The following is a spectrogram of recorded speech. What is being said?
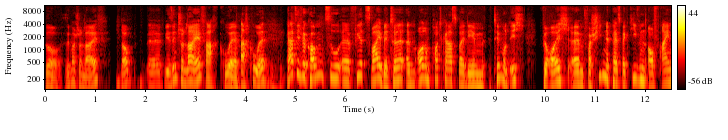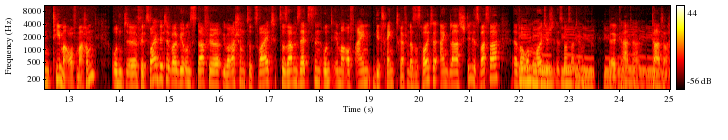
So, sind wir schon live? Ich glaube, äh, wir sind schon live. Ach, cool. Ach, cool. Herzlich willkommen zu äh, Für zwei bitte, ähm, eurem Podcast, bei dem Tim und ich für euch ähm, verschiedene Perspektiven auf ein Thema aufmachen. Und äh, für zwei bitte, weil wir uns dafür Überraschung zu zweit zusammensetzen und immer auf ein Getränk treffen. Das ist heute ein Glas stilles Wasser. Äh, warum heute stilles Wasser, Tim? Äh, Kater. Kater.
